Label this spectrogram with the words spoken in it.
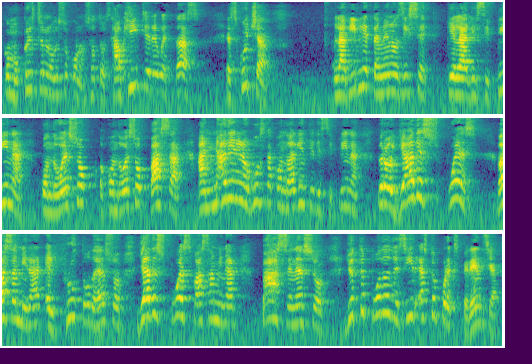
como Cristo lo hizo con nosotros? How He did it with us. Escucha, la Biblia también nos dice que la disciplina, cuando eso, cuando eso pasa, a nadie le gusta cuando alguien te disciplina, pero ya después vas a mirar el fruto de eso, ya después vas a mirar paz en eso. Yo te puedo decir esto por experiencia,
